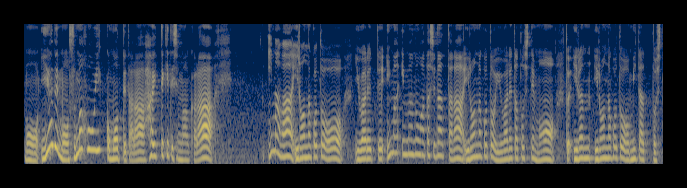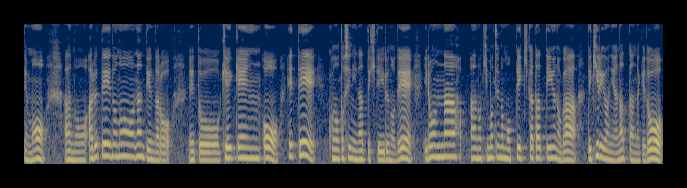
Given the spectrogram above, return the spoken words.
もう嫌でもスマホを1個持ってたら入ってきてしまうから今はいろんなことを言われて今今の私だったらいろんなことを言われたとしてもといろいろんなことを見たとしてもあのある程度の何て言うんだろう、えーと経験を経てこの年になってきているのでいろんなあの気持ちの持っていき方っていうのができるようにはなったんだけど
